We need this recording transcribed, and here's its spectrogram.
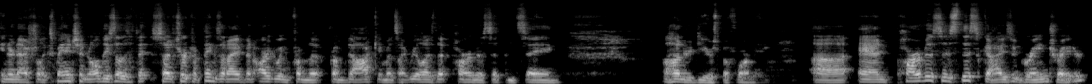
international expansion and all these other th- such sorts of things that I had been arguing from the from documents, I realized that Parvus had been saying hundred years before me. Uh, and Parvus is this guy, he's a grain trader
